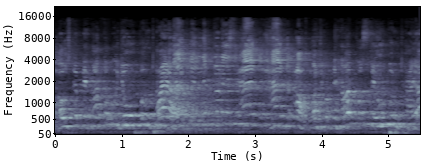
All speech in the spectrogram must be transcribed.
और उसने अपने हाथों को जो ऊपर उठाया और जब अपने हाथ को उसने ऊपर उठाया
